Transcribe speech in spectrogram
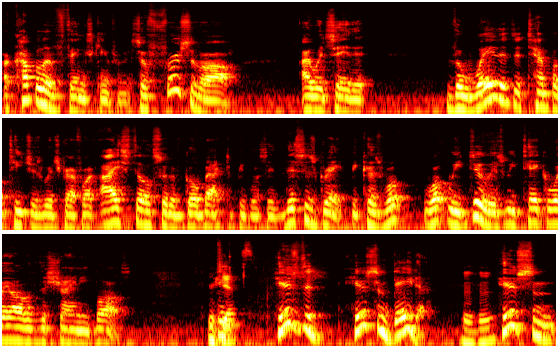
a couple of things came from it. So, first of all, I would say that the way that the temple teaches Witchcraft 1, I still sort of go back to people and say, this is great. Because what, what we do is we take away all of the shiny balls. Yes. Here's, the, here's some data. Hmm here's some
